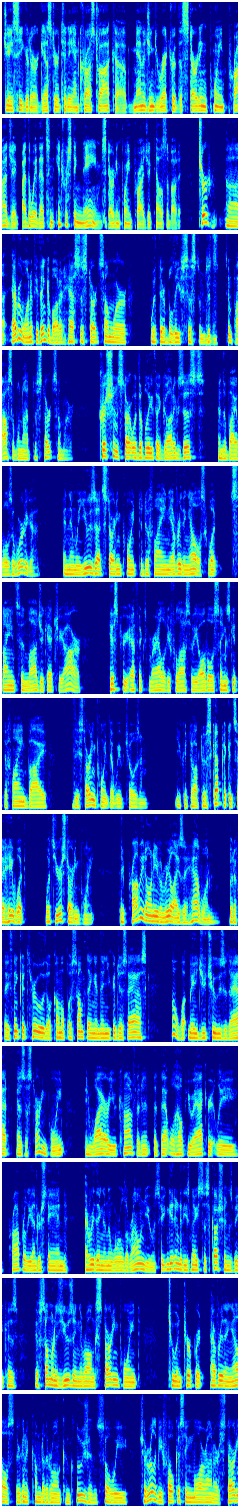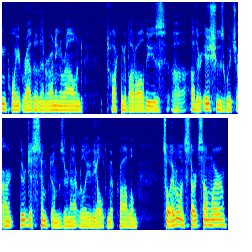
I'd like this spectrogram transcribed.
Jay Seegert, our guest here today on Crosstalk, uh, managing director of the Starting Point Project. By the way, that's an interesting name, Starting Point Project. Tell us about it. Sure. Uh, everyone, if you think about it, has to start somewhere with their belief systems. Mm-hmm. It's, it's impossible not to start somewhere. Christians start with the belief that God exists and the Bible is a Word of God. And then we use that starting point to define everything else, what science and logic actually are. History, ethics, morality, philosophy, all those things get defined by the starting point that we've chosen. You could talk to a skeptic and say, "Hey, what what's your starting point?" They probably don't even realize they have one, but if they think it through, they'll come up with something and then you can just ask, "Oh, what made you choose that as a starting point?" And why are you confident that that will help you accurately, properly understand everything in the world around you? And so you can get into these nice discussions because if someone is using the wrong starting point to interpret everything else, they're going to come to the wrong conclusions. So we should really be focusing more on our starting point rather than running around talking about all these uh, other issues, which aren't, they're just symptoms. They're not really the ultimate problem. So everyone starts somewhere.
